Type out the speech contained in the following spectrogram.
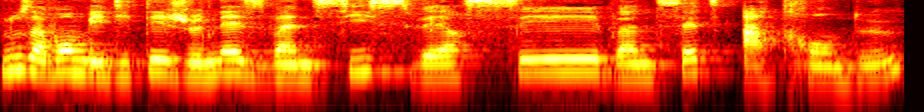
nous avons médité Genèse 26, versets 27 à 32.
